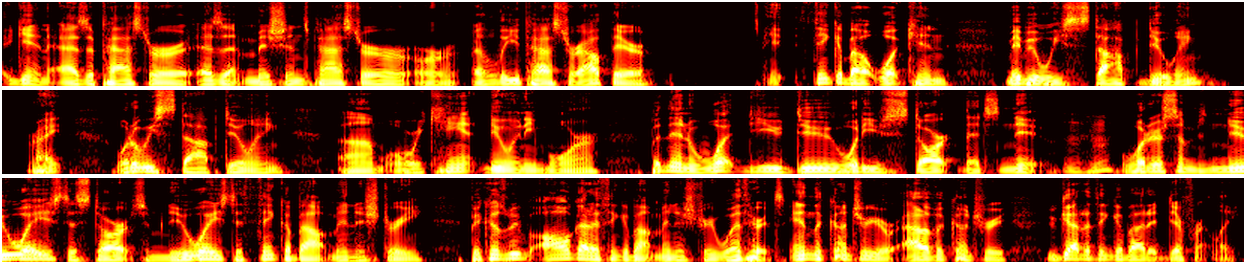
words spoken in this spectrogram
again, as a pastor, as a missions pastor, or a lead pastor out there, think about what can maybe we stop doing. Right? What do we stop doing, um, or we can't do anymore? But then what do you do? What do you start that's new? Mm-hmm. What are some new ways to start, some new ways to think about ministry? Because we've all got to think about ministry, whether it's in the country or out of the country. We've got to think about it differently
